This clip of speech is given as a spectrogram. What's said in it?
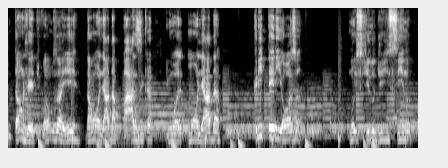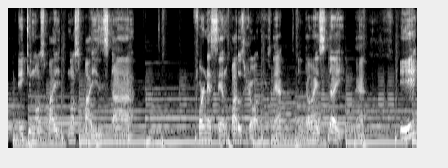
Então, gente, vamos aí dar uma olhada básica e uma, olhada criteriosa no estilo de ensino em que o nosso país, nosso país está fornecendo para os jovens, né? Então é isso daí, né? E,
